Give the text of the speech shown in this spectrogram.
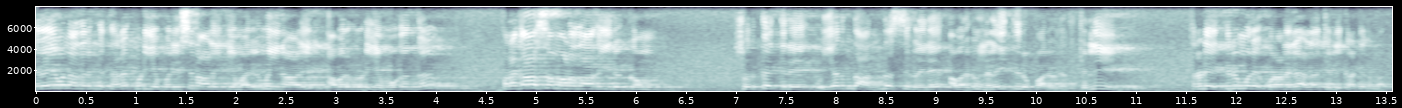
இறைவன் அதற்கு தரக்கூடிய பரிசு நாளைக்கு மறுமை நாளில் அவர்களுடைய முகங்கள் பிரகாசமானதாக இருக்கும். சொர்க்கத்திலே உயர்ந்த அந்தஸ்துகளிலே அவர்கள் நிலைத்திருப்பார்கள் என்று சொல்லி தன்னுடைய திருமுறை குரானிலே அல்லாஹ் சொல்லி காட்டுகிறார்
